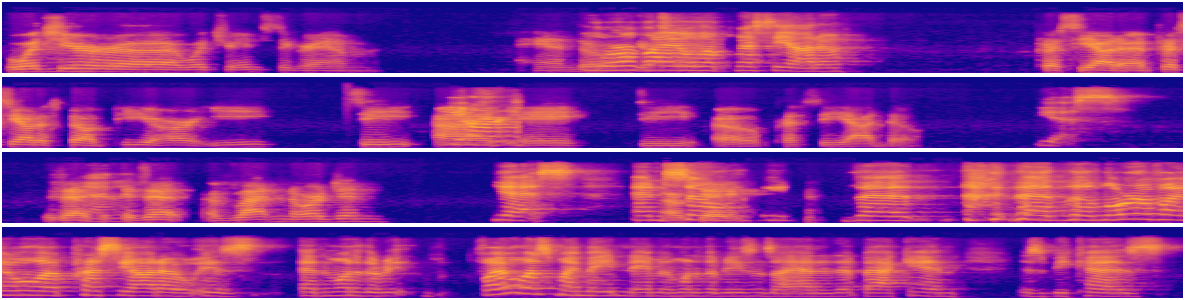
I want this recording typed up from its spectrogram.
what's your uh, what's your Instagram handle? Laura Viola Preciado Preciado, and Preciado spelled P R E C I A D O. Preciado. yes Is that Yeah, is that of Latin origin? Yes, and so Okay. the, the the the Laura Viola Preciado is, and one of the Viola is my maiden name, and one of the reasons I added it back in is because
